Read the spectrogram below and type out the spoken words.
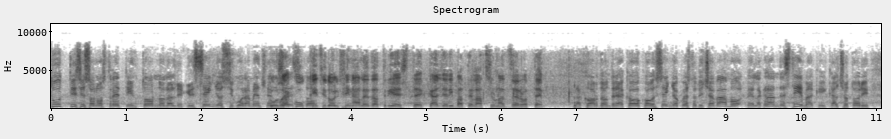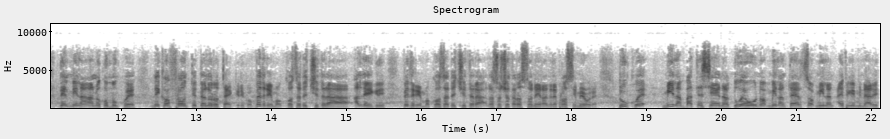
Tutti si sono stretti intorno ad Allegri. Segno sicuramente scusa questo... Cucchi ti do il finale da Trieste. Cagliari batte Lazio 1-0 a te. D'accordo Andrea Coco, segno questo dicevamo della grande stima che i calciatori del Milan hanno comunque nei confronti del loro tecnico. Vedremo cosa deciderà Allegri, vedremo cosa deciderà la società rossonera nelle prossime ore. Dunque Milan batte Siena 2-1, Milan terzo, Milan ai preliminari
